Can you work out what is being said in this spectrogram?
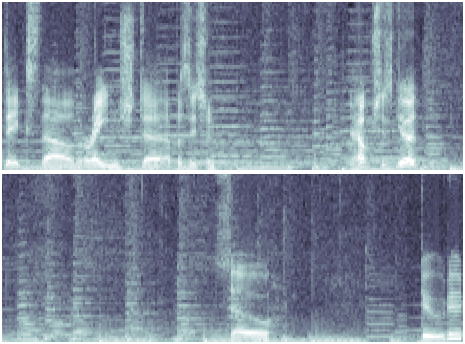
takes the ranged uh, position. I hope she's good. So, doo doo.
